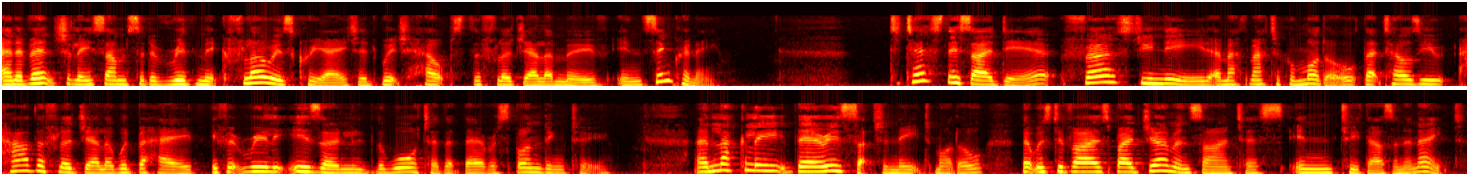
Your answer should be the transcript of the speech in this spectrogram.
and eventually some sort of rhythmic flow is created which helps the flagella move in synchrony. To test this idea, first you need a mathematical model that tells you how the flagella would behave if it really is only the water that they're responding to. And luckily, there is such a neat model that was devised by German scientists in 2008.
